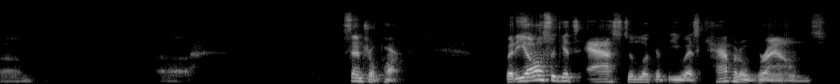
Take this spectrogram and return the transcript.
um, uh, Central Park. But he also gets asked to look at the US Capitol grounds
